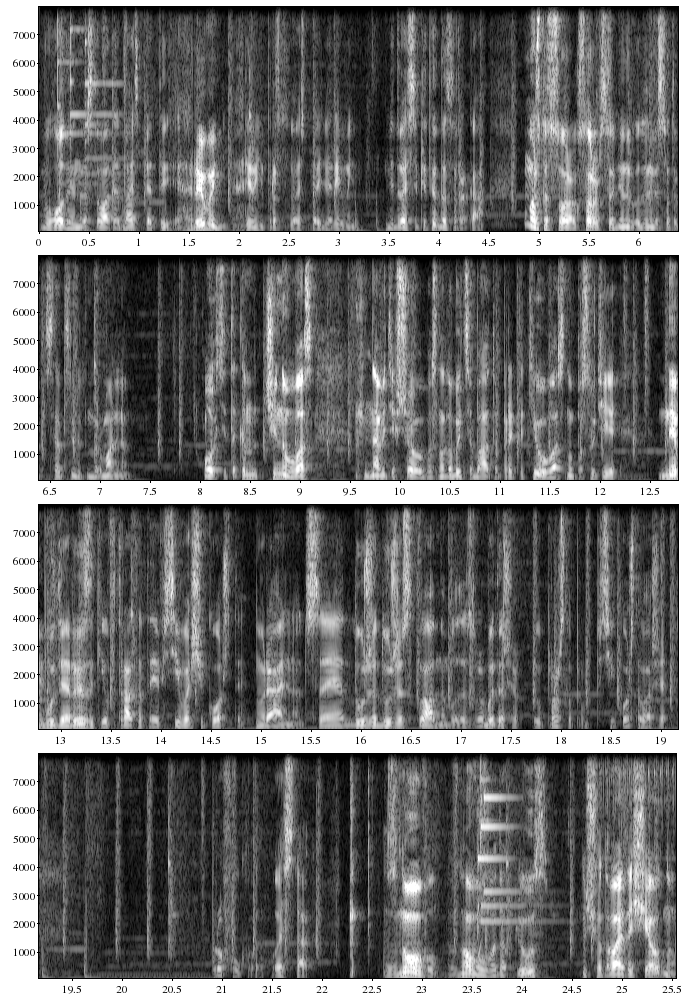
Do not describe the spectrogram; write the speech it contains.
в угоду інвестувати 25 гривень, гривень, просто 25 гривень, від 25 до 40. Можете 40, 40 це 1% це абсолютно нормально. Ось і таким чином у вас, навіть якщо знадобиться багато прикриттів, у вас, ну по суті, не буде ризиків втратити всі ваші кошти. Ну реально, це дуже-дуже складно буде зробити, щоб ви просто всі кошти ваші профукали. Ось так. Знову, знову вода плюс. Ну що, давайте ще одну.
